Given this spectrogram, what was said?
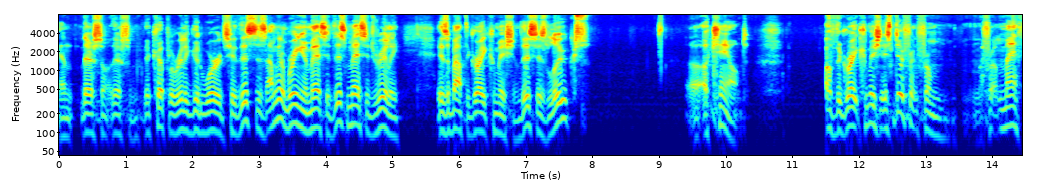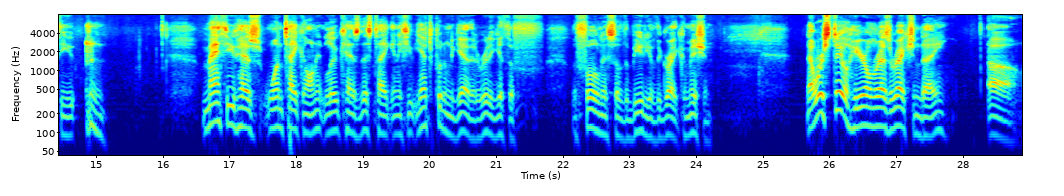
And there's some there's some a couple of really good words here. This is I'm going to bring you a message. This message really is about the Great Commission. This is Luke's uh, account of the Great Commission. It's different from from Matthew. Matthew has one take on it. Luke has this take, and if you you have to put them together to really get the f- the fullness of the beauty of the Great Commission. Now we're still here on Resurrection Day. Uh,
